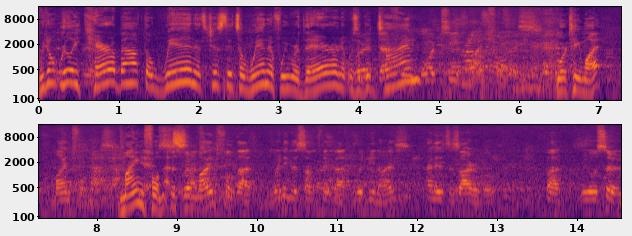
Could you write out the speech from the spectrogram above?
We don't really care about the win. It's just, it's a win if we were there and it was a good time. More team mindfulness. More team what? Mindfulness. Mindfulness. Because we're mindful that winning is something that would be nice and is desirable, but we also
